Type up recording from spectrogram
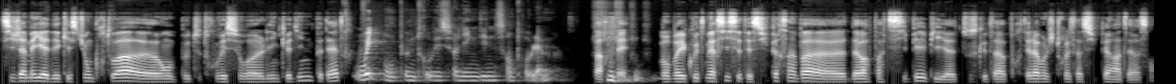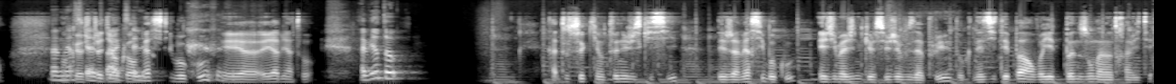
Si jamais il y a des questions pour toi, euh, on peut te trouver sur euh, LinkedIn peut-être? Oui, on peut me trouver sur LinkedIn sans problème. Parfait. bon bah écoute, merci, c'était super sympa euh, d'avoir participé et puis euh, tout ce que tu as apporté là, moi je trouvé ça super intéressant. Bah, Donc je te toi, dis encore Axel. merci beaucoup et, et à bientôt. À bientôt. À tous ceux qui ont tenu jusqu'ici, déjà merci beaucoup, et j'imagine que le sujet vous a plu, donc n'hésitez pas à envoyer de bonnes ondes à notre invité.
